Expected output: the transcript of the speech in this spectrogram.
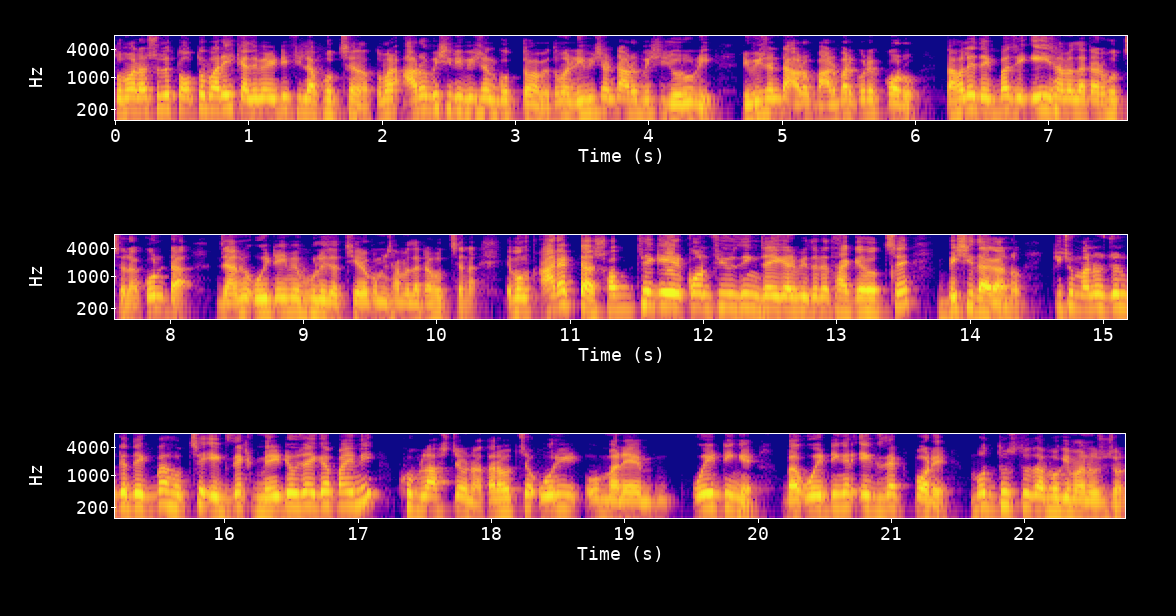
তোমার আসলে ততবারই ক্যালিবারিটি ফিল আপ হচ্ছে না। তোমার আরও বেশি রিভিশন করতে হবে। তোমার রিভিশনটা আরও বেশি জরুরি। রিভিশনটা আরও বারবার করে করো। তাহলে দেখবা যে এই ঝামেলাটা হচ্ছে না। কোনটা? যে আমি ওই টাইমে ভুলে যাচ্ছি এরকম ঝামেলাটা হচ্ছে না। এবং আরেকটা সবথেকে কনফিউজিং জায়গার ভিতরে থাকে হচ্ছে বেশি দাগানো। কিছু মানুষজনকে দেখবা হচ্ছে এক্সাক্ট মেরিটেও জায়গা পায়নি, খুব লাস্টেও না। তারা হচ্ছে ওরি মানে ওয়েটিং এ বা ওয়েটিং এর এক্সাক্ট পরে মধ্যস্থতাভোগী মানুষজন।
